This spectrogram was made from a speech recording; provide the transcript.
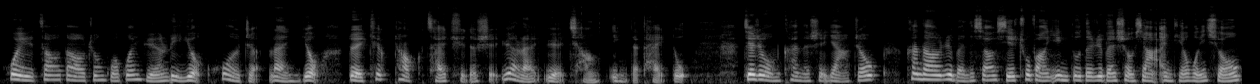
会遭到中国官员利用或者滥用，对 TikTok 采取的是越来越强硬的态度。接着我们看的是亚洲，看到日本的消息，出访印度的日本首相岸田文雄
